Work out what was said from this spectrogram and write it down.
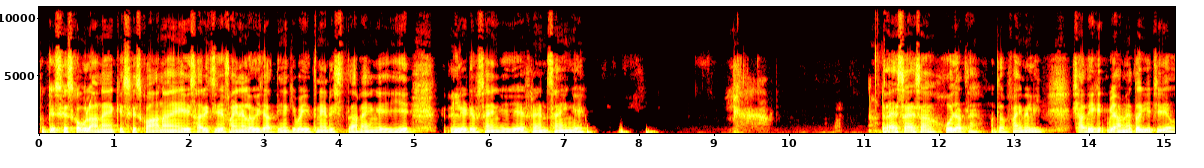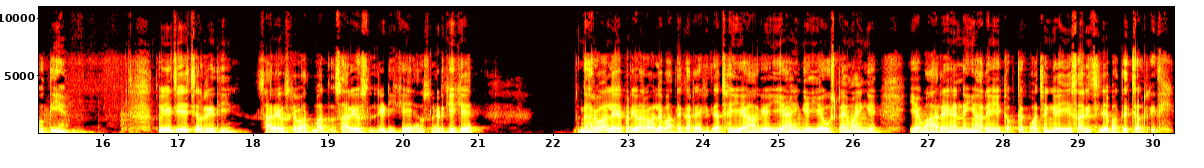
तो किस किस को बुलाना है, किस किस को आना है, ये सारी चीज़ें फाइनल हो ही जाती हैं कि भाई इतने रिश्तेदार आएँगे, ये रिलेटिव्स आएँगे, ये फ्रेंड्स आएँगे। तो ऐसा ऐसा हो जाता है। मतलब फाइनली शादी के ब्याह में तो ये चीज़ें होती हैं। तो ये चीज़ें चल रही थी। सारे उसके बाद बात सारी उस लेडी के, उस लड़की के घर वाले परिवार वाले बातें कर रहे थे अच्छा ये आगे, ये आएँगे, ये उस टाइम आएँगे, ये अब आ रहे हैं, नहीं आ रहे हैं, ये कब तक पहुँचेंगे? ये सारी चीज़ें बातें चल रही थी।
